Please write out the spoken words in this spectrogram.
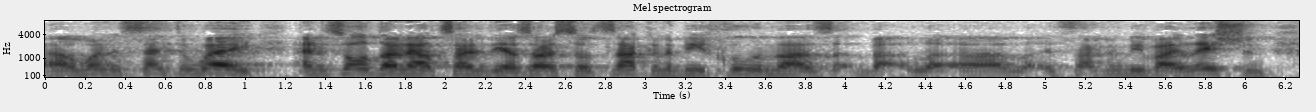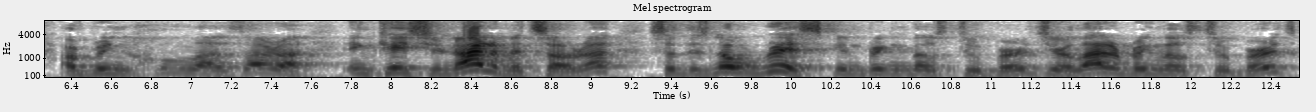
uh, one is sent away, and it's all done outside of the azara, so it's not going to be chulin uh, it's not going to be violation of bringing chulin azara in case you're not a mitzora. So there's no risk in bringing those two birds. You're allowed to bring those two birds.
